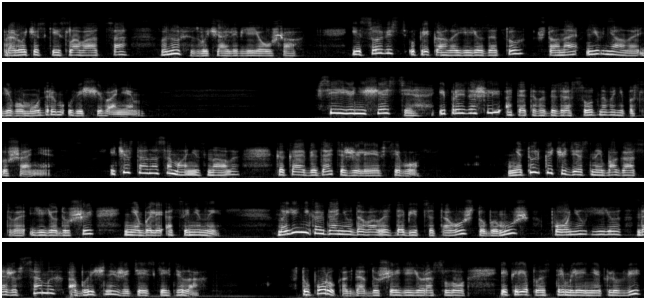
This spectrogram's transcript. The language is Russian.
Пророческие слова отца вновь звучали в ее ушах, и совесть упрекала ее за то, что она не вняла его мудрым увещеванием. Все ее несчастья и произошли от этого безрассудного непослушания. И часто она сама не знала, какая беда тяжелее всего. Не только чудесные богатства ее души не были оценены, но ей никогда не удавалось добиться того, чтобы муж понял ее даже в самых обычных житейских делах. В ту пору, когда в душе ее росло и крепло стремление к любви,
